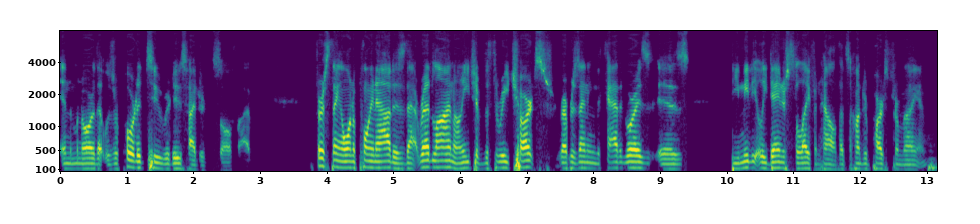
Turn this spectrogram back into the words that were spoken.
in the manure that was reported to reduce hydrogen sulfide. First thing I want to point out is that red line on each of the three charts representing the categories is the immediately dangerous to life and health. That's 100 parts per million.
